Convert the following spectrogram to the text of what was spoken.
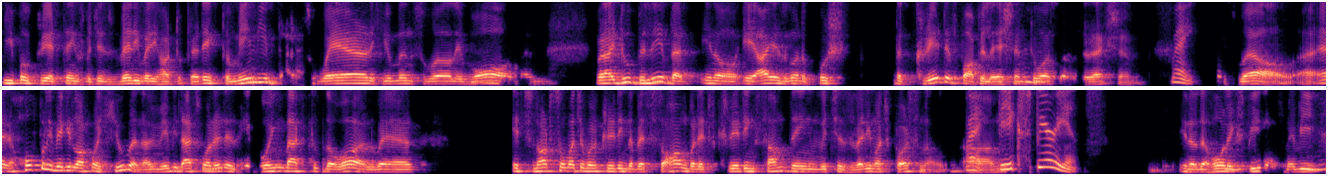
people create things which is very, very hard to predict. So maybe mm-hmm. that's where humans will evolve. And, but I do believe that, you know, AI is going to push the creative population to a certain direction. Right as well, uh, and hopefully make it a lot more human. I mean, maybe that's what it is. We're going back to the world where it's not so much about creating the best song, but it's creating something which is very much personal. Right. Um, the experience. You know, the whole mm-hmm. experience. Maybe mm-hmm.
